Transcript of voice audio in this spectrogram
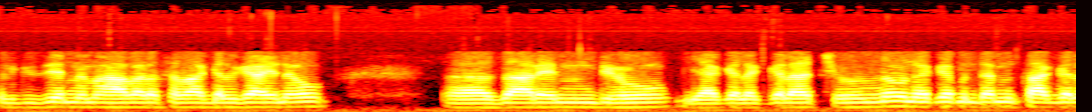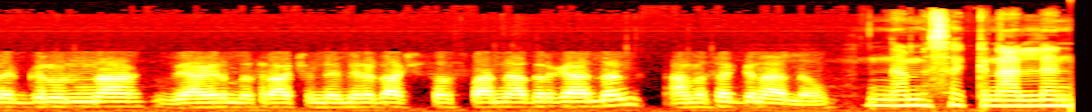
ሁልጊዜም የማህበረሰብ አገልጋይ ነው። ዛሬም እንዲሁ እያገለገላችሁን ነው። ነገም እንደምታገለግሉና እግዚአብሔር መስራችሁ እንደሚረዳችሁ ተስፋ እናደርጋለን። አመሰግናለሁ። እናመሰግናለን።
